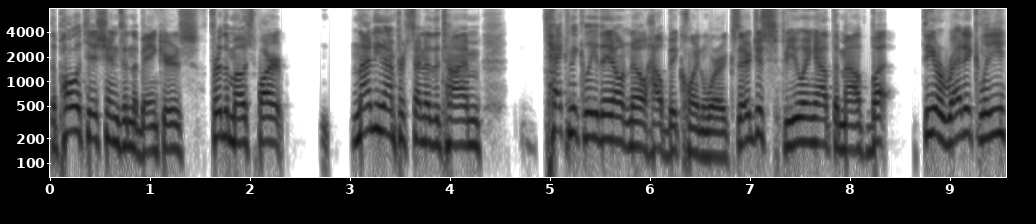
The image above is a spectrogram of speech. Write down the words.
the politicians and the bankers, for the most part, 99% of the time, technically they don't know how Bitcoin works. They're just spewing out the mouth. But theoretically,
